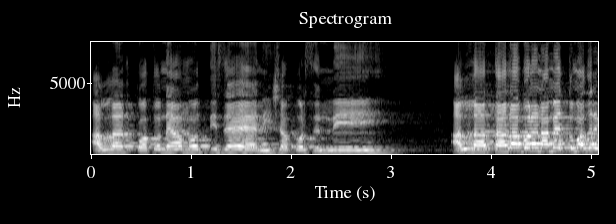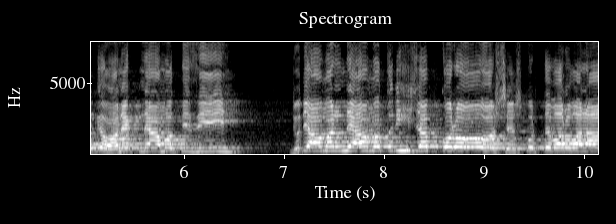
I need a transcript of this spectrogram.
আল্লাহর কত নিয়ামত দিছেন, হিসাব করছেন নি। আল্লাহ তাআলা বলেন, আমি তোমাদেরকে অনেক নিয়ামত দিছি। যদি আমার নিয়ামতের হিসাব করো, শেষ করতে পারবা না।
